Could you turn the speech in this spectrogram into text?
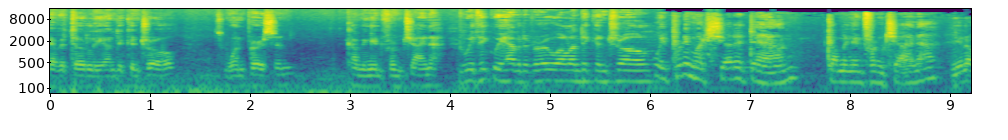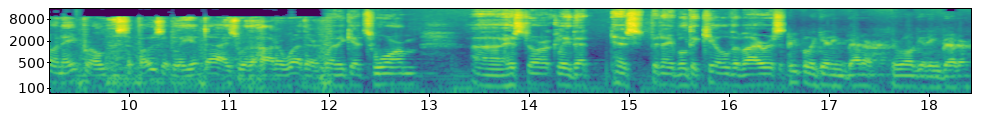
have it totally under control. It's one person coming in from China. We think we have it very well under control. We pretty much shut it down coming in from China. You know, in April, supposedly it dies with the hotter weather. When it gets warm, uh, historically, that has been able to kill the virus. People are getting better. They're all getting better.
